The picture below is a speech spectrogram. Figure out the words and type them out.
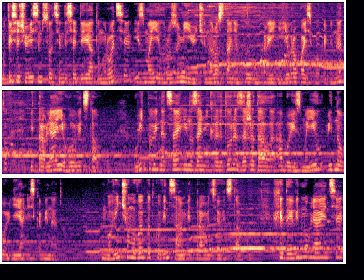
У 1879 році Ізмаїл, розуміючи наростання впливу в країні Європейського кабінету, відправляє його у відставку. У відповідь на це іноземні кредитори зажадали, аби Ізмаїл відновив діяльність кабінету бо в іншому випадку він сам відправиться у відставку. Хиди відмовляється,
